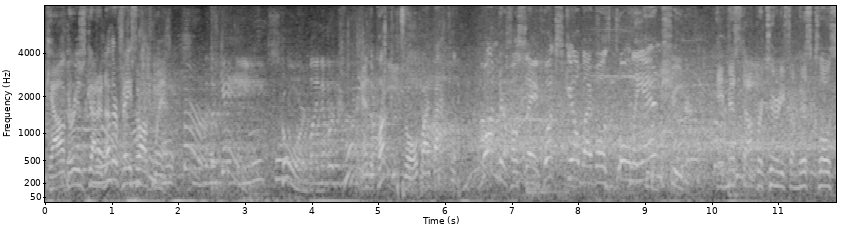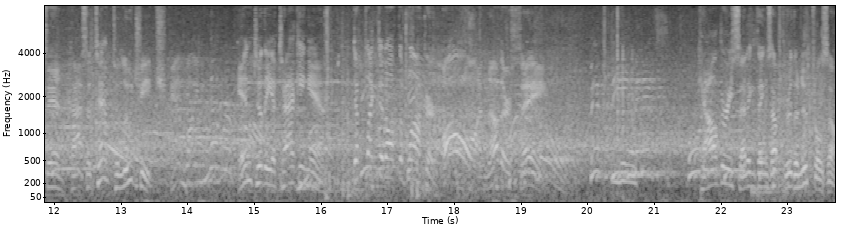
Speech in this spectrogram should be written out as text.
Calgary's got another face-off win. Third of the game. Scored by number 20. And the puck controlled by Backlund. Wonderful save. What skill by both goalie and shooter. A missed opportunity from this close in. Pass attempt to Lucic. And by number Into the attacking end. Deflected off the blocker. Oh, another save. 15 minutes. Calgary setting things up through the neutral zone.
